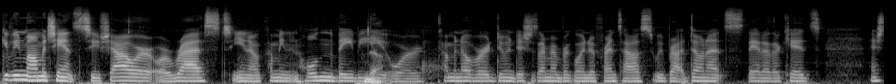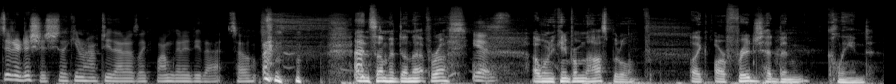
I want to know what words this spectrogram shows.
giving mom a chance to shower or rest you know coming and holding the baby Yeah. or coming over doing dishes. I remember going to a friend's house. We brought donuts. They had other kids. And she did her dishes. She's like you don't have to do that. I was like well i'm gonna do that. So And some have done that for us. yes. Uh, when we came from the hospital, like our fridge had been cleaned,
